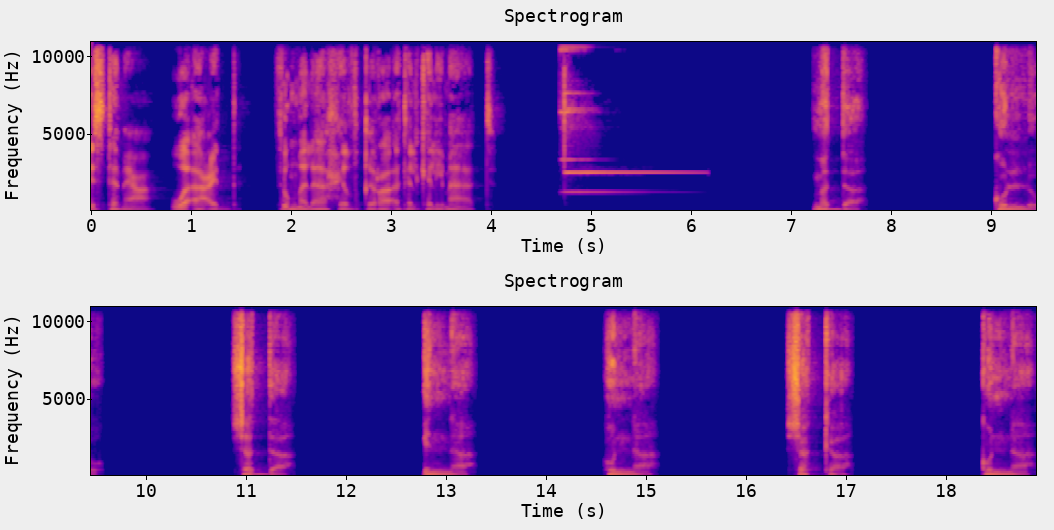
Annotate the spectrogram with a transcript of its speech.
استمع وأعد ثم لاحظ قراءة الكلمات. مد كل شد إن هن شك كنا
